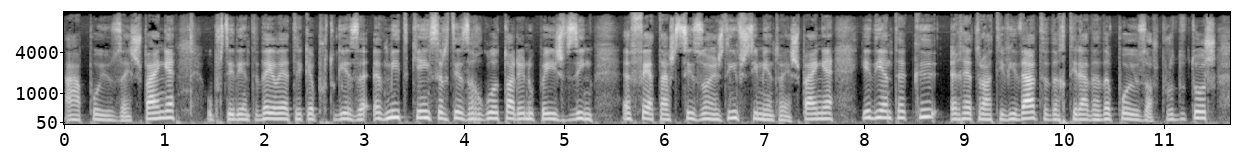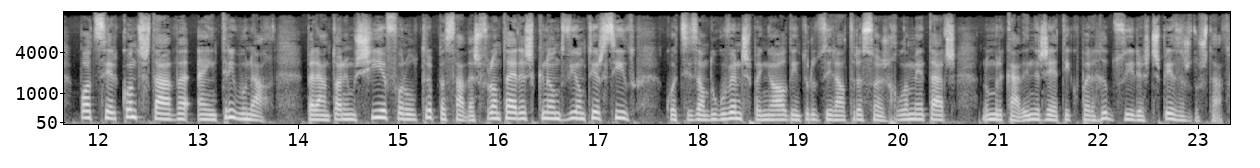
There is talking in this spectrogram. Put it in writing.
a apoios em Espanha. O presidente da Elétrica Portuguesa admite que a incerteza regulatória no país vizinho afeta as decisões de investimento em Espanha e adianta que a retroatividade da retirada de apoios aos produtores pode ser contestada em tribunal. Para António Mexia, foram ultrapassadas fronteiras que não deviam ter sido, com a decisão do governo espanhol de introduzir alterações regulamentares no mercado energético para reduzir as despesas do Estado.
